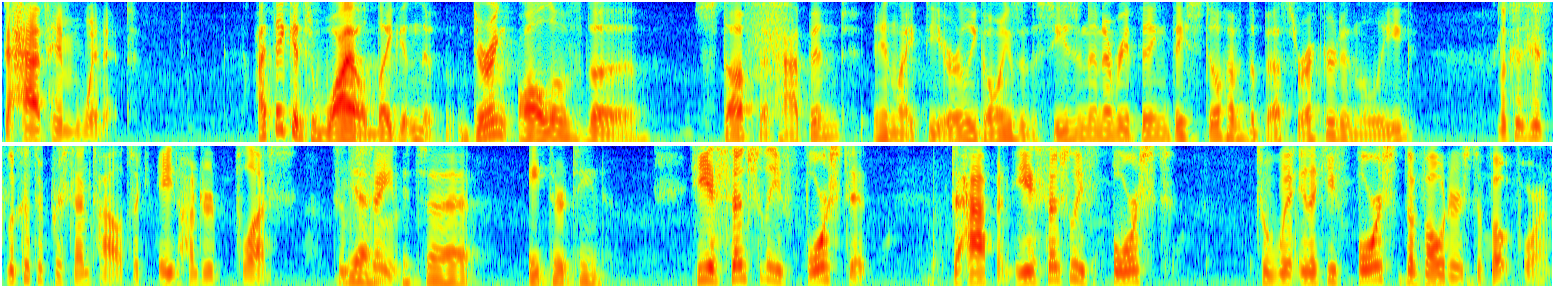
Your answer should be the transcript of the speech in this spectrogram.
to have him win it. I think it's wild. Like the, during all of the stuff that happened in like the early goings of the season and everything, they still have the best record in the league. Look at his look at their percentile. It's like 800 plus. It's insane. Yeah, it's uh 813. He essentially forced it to happen. He essentially forced to win. Like he forced the voters to vote for him.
